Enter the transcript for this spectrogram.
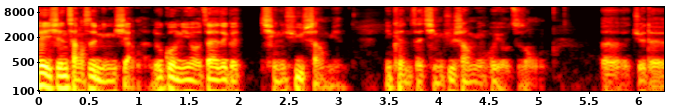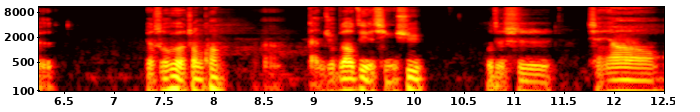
可以先尝试冥想如果你有在这个情绪上面，你可能在情绪上面会有这种，呃，觉得有时候会有状况，啊，感觉不到自己的情绪，或者是想要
